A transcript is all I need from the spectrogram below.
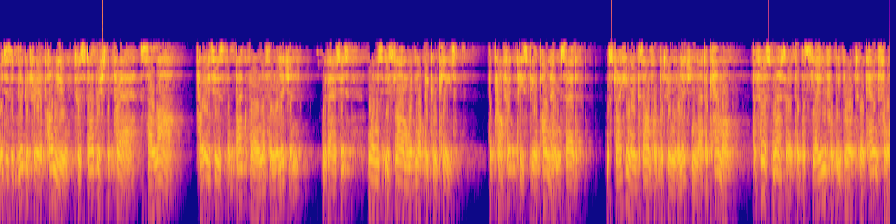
It is obligatory upon you to establish the prayer, Salah, for it is the backbone of the religion. Without it, one's Islam would not be complete. The Prophet, peace be upon him, said, striking an example between religion and a camel, the first matter that the slave will be brought to account for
